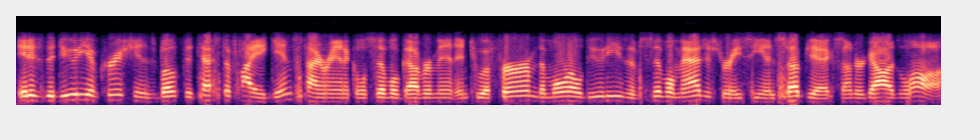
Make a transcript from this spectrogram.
It is the duty of Christians both to testify against tyrannical civil government and to affirm the moral duties of civil magistracy and subjects under God's law.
